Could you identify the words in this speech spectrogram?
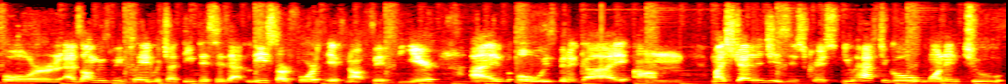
for as long as we played, which I think this is at least our fourth, if not fifth year, I've always been a guy. Um, my strategy is this, Chris. You have to go one and two,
